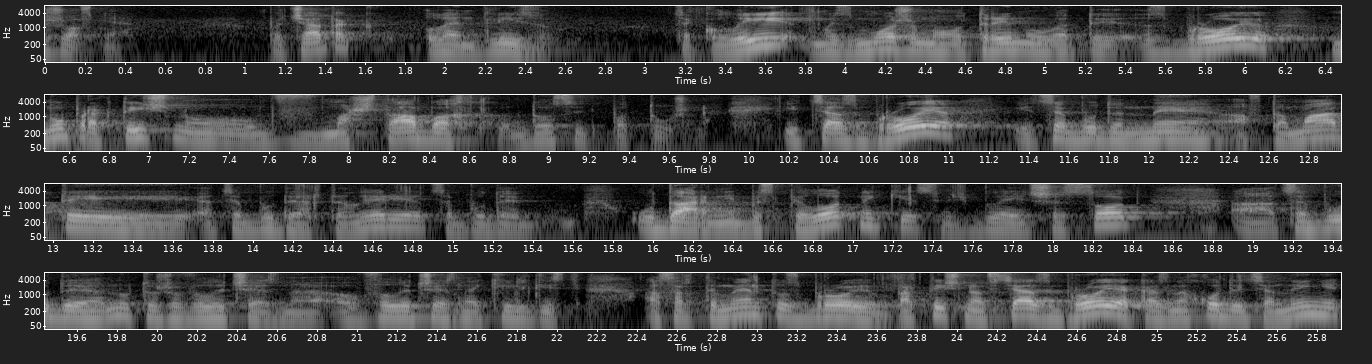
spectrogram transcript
жовтня, початок ленд-лізу. Це коли ми зможемо отримувати зброю ну, практично в масштабах досить потужних. І ця зброя, і це буде не автомати, а це буде артилерія, це буде ударні безпілотники, Switchblade 600, а це буде ну, дуже величезна, величезна кількість асортименту зброї, практично вся зброя, яка знаходиться нині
